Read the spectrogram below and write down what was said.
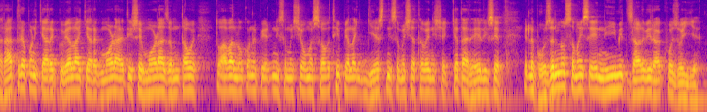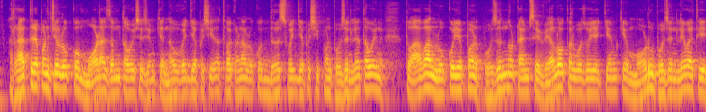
રાત્રે પણ ક્યારેક વહેલા, ક્યારેક મોડા, અતિશય મોડા જમતા હોય, તો આવા લોકોને પેટની સમસ્યાઓમાં સૌથી પહેલાં ગેસની સમસ્યા થવાની શક્યતા રહેલી છે. એટલે ભોજનનો સમય છે એ નિયમિત જાળવી રાખવો જોઈએ. રાત્રે પણ જે લોકો મોડા જમતા હોય છે, જેમ કે નવ વાગ્યા પછી અથવા ઘણા લોકો દસ વાગ્યા પછી પણ ભોજન લેતા હોય ને, તો આવા લોકોએ પણ ભોજનનો ટાઈમ છે વહેલો કરવો જોઈએ, કેમ કે મોડું ભોજન લેવાથી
